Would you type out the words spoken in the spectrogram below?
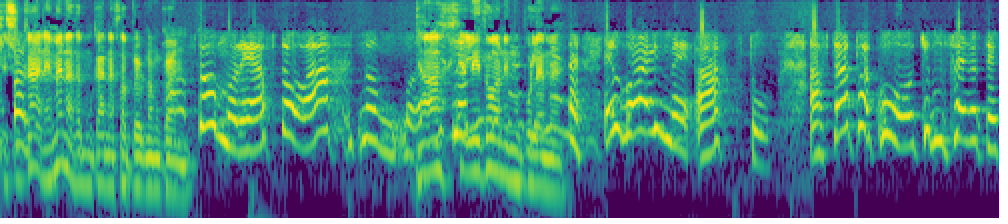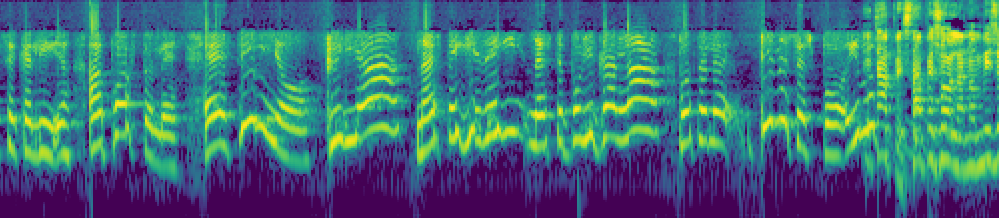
Τι σου κάνει, εμένα δεν μου κάνει αυτό που πρέπει να μου κάνει. Αυτό μωρέ, αυτό, αχ, νο, Αχ, να- χελιδόνι μου που λέμε. Ναι, Εγώ είμαι, αχ του. Αυτά που ακούω και μου φέρετε σε καλή. ε, Απόστολε, ε, θύμιο, φιλιά, να είστε γεροί, να είστε πολύ καλά. Πώς θα λέ- Τι να σας πω, είμαι... Ε, τα πες, τα πες όλα, νομίζω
